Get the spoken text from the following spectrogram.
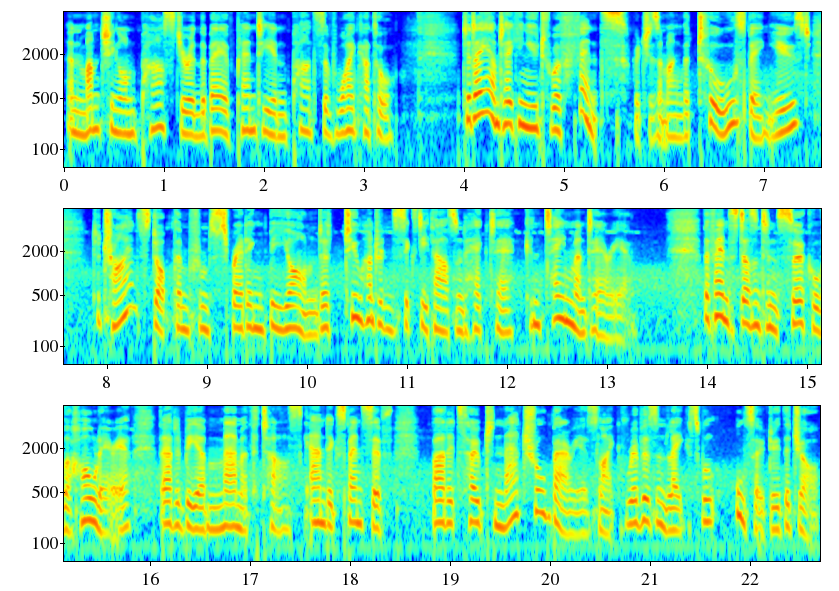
and munching on pasture in the Bay of Plenty and parts of Waikato. Today, I'm taking you to a fence, which is among the tools being used to try and stop them from spreading beyond a 260,000 hectare containment area. The fence doesn't encircle the whole area, that'd be a mammoth task and expensive, but it's hoped natural barriers like rivers and lakes will also do the job.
